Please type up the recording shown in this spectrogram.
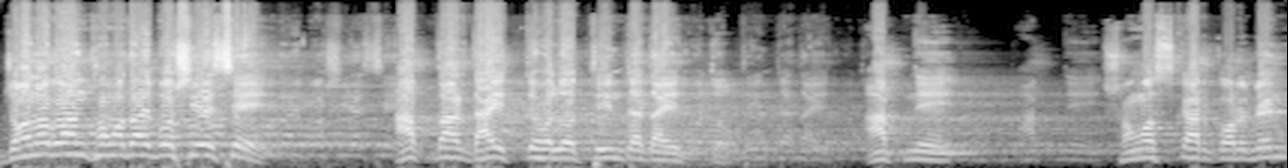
জনগণ ক্ষমতায় বসিয়েছে। আপনার দায়িত্ব হলো তিনটা দায়িত্ব। আপনি সংস্কার করবেন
